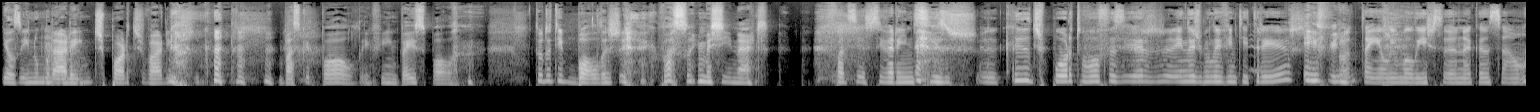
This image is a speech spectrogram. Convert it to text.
eles enumerarem desportos vários, basquetebol, enfim, beisebol, todo tipo de bolas que possam imaginar. Pode ser, se estiverem indecisos, eh, que desporto vou fazer em 2023? Enfim. Pronto, tem ali uma lista na canção.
